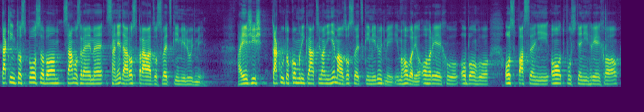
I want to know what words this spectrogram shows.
takýmto spôsobom samozrejme sa nedá rozprávať so svetskými ľuďmi. A Ježiš takúto komunikáciu ani nemal so svetskými ľuďmi. Im hovoril o hriechu, o Bohu, o spasení, o odpustení hriechov,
